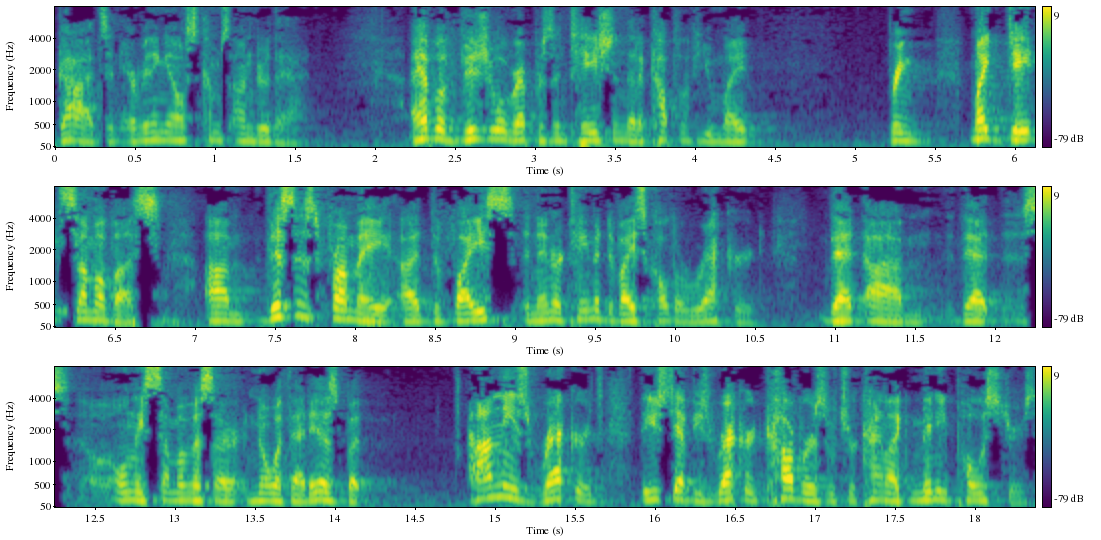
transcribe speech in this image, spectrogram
gods, and everything else comes under that. I have a visual representation that a couple of you might bring, might date some of us. Um, this is from a, a, device, an entertainment device called a record, that um, that only some of us are, know what that is, but on these records, they used to have these record covers, which were kind of like mini posters.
